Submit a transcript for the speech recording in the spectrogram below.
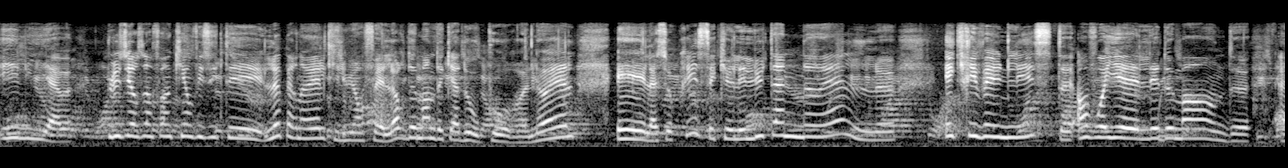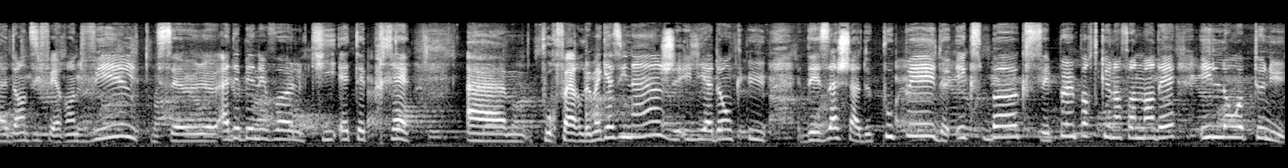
Il y a plusieurs enfants qui ont visité le Père Noël, qui lui ont fait leur demande de cadeaux pour Noël. Et la surprise, c'est que les lutins de Noël euh, écrivaient une liste, envoyaient les demandes euh, dans différentes villes euh, à des bénévoles qui étaient prêts pour faire le magasinage. Il y a donc eu des achats de poupées, de Xbox, et peu importe ce que l'enfant demandait, ils l'ont obtenu.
